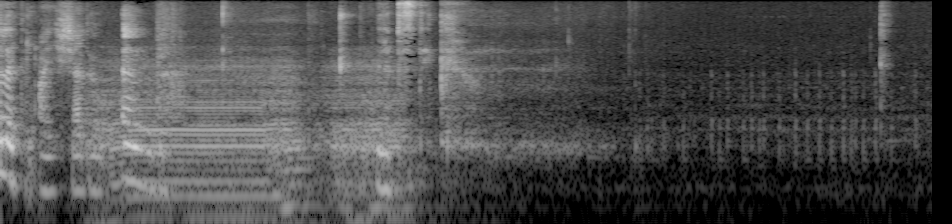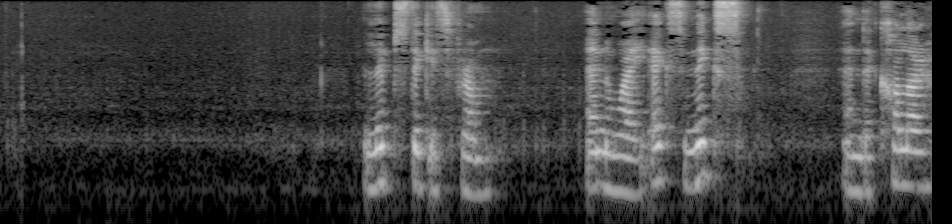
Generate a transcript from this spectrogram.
A little eyeshadow and lipstick. lipstick is from NYX NYX and the color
